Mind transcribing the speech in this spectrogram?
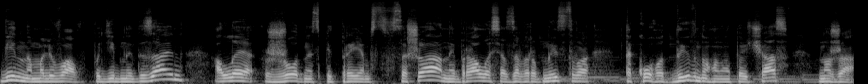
Він намалював подібний дизайн, але жодне з підприємств США не бралося за виробництво такого дивного на той час ножа.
